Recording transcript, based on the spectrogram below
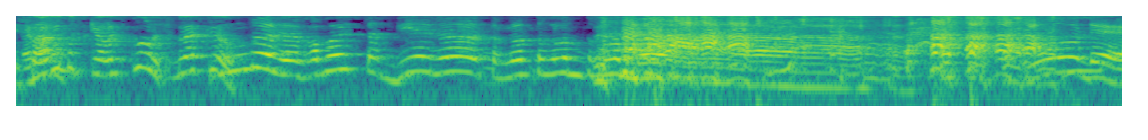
Istali pas sekali school, sebelah school. Enggak ada, kamu estás bien, no? tenggelam, tenggelam, tenggelam. Udah,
